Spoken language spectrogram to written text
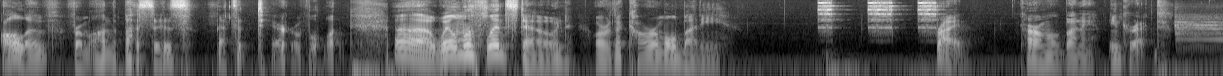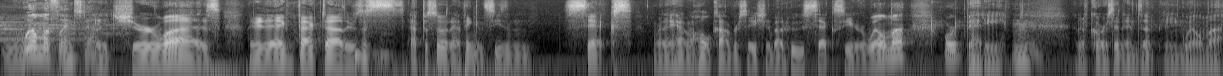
Olive from On the Buses. That's a terrible one. Uh, Wilma Flintstone or the Caramel Bunny. Brian, Caramel Bunny. incorrect. Wilma Flintstone. It sure was. There, in fact, uh, there's this episode I think in season six where they have a whole conversation about who's sexier, Wilma or Betty, and of course it ends up being Wilma.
